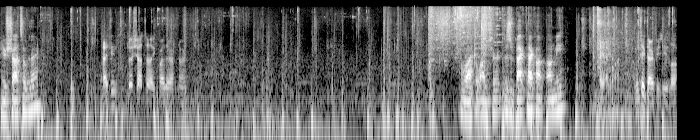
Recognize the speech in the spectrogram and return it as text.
Here's shots over there. I think those shots are like farther up north. The rocket launcher. There's a backpack on, on me. Yeah, I got one. I'm gonna take the RPG low.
